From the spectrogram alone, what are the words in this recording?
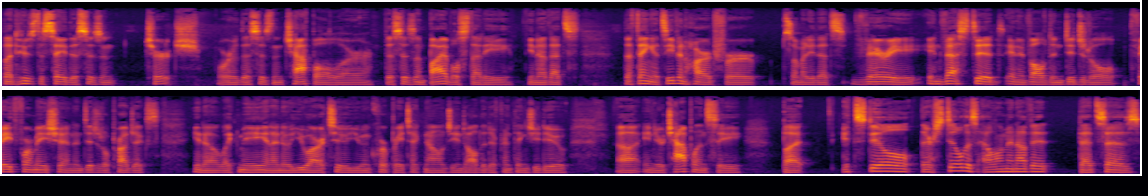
but who's to say this isn't church or this isn't chapel or this isn't Bible study? You know, that's the thing. It's even hard for somebody that's very invested and involved in digital faith formation and digital projects, you know, like me, and I know you are too. You incorporate technology into all the different things you do uh, in your chaplaincy, but it's still there's still this element of it that says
